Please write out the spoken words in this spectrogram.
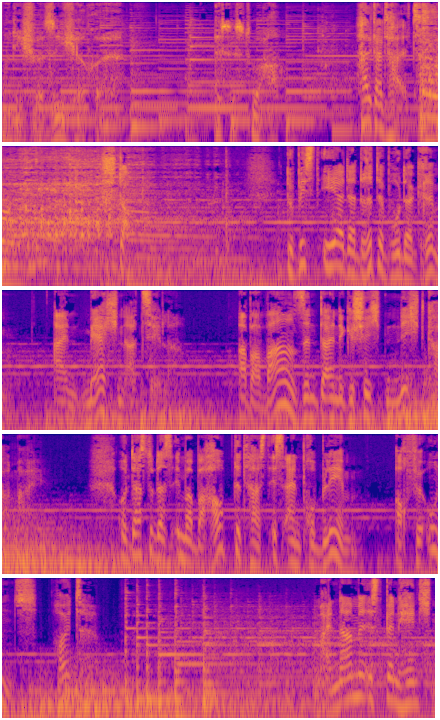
Und ich versichere, es ist wahr. Halt, halt, halt. Stopp. Du bist eher der dritte Bruder Grimm, ein Märchenerzähler. Aber wahr sind deine Geschichten nicht, Karl May. Und dass du das immer behauptet hast, ist ein Problem. Auch für uns, heute. Mein Name ist Ben Hähnchen.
